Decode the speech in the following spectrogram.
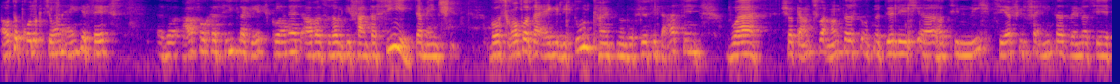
Autoproduktion eingesetzt. Also einfacher, simpler geht es gar nicht, aber sozusagen die Fantasie der Menschen, was Roboter eigentlich tun könnten und wofür sie da sind, war schon ganz woanders und natürlich äh, hat sich nicht sehr viel verändert, wenn man sich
